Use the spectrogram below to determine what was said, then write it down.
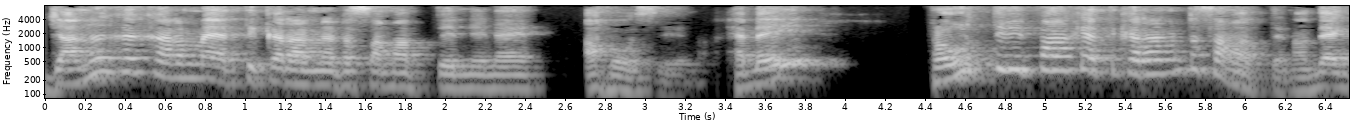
ජනක කර්ම ඇති කරන්නට සමත් වෙන්නේ නැහැ අහෝසි වෙනවා. හැබැයි ප්‍රවෘත්ති විපාක ඇති කරන්නට සමත් වෙනවා. දැන්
